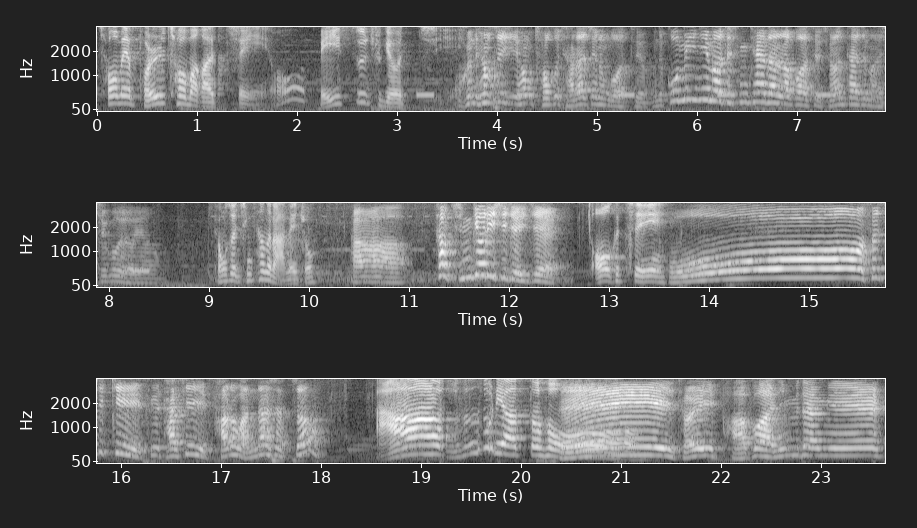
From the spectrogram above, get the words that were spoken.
처음에 벌쳐 막았지. 어, 메이스 죽였지. 어, 근데 형 솔직히 형 저거 잘하시는 것 같아요. 근데 꼬미님한테 칭찬해달라고 하세요. 저한테 하지 마시고요 형. 평소에 칭찬을 안 해줘. 아, 형 진결이시죠 이제? 어, 그치. 오 솔직히 그 다시 바로 만나셨죠? 아, 무슨 소리야, 또. 에이 저희 바보 아닙니다 형님.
